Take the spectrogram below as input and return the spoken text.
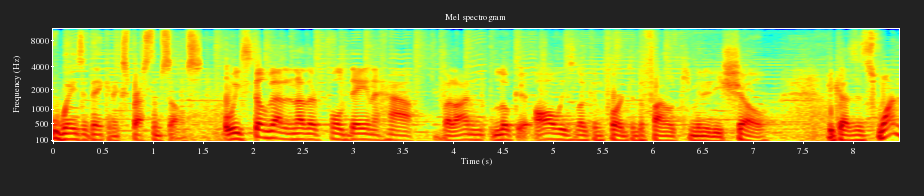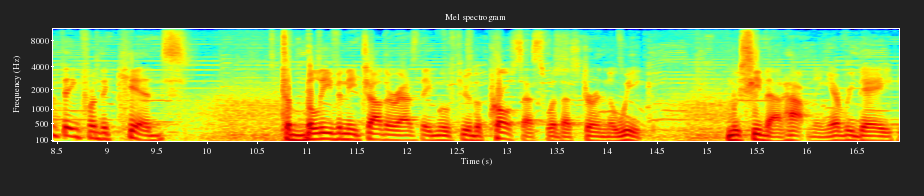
ways that they can express themselves. We still got another full day and a half, but I'm look, always looking forward to the final community show because it's one thing for the kids to believe in each other as they move through the process with us during the week. We see that happening every day.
